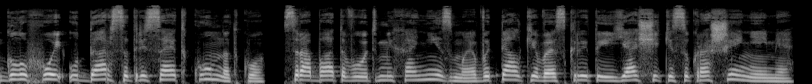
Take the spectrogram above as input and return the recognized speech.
Глухой удар сотрясает комнатку, срабатывают механизмы, выталкивая скрытые ящики с украшениями,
